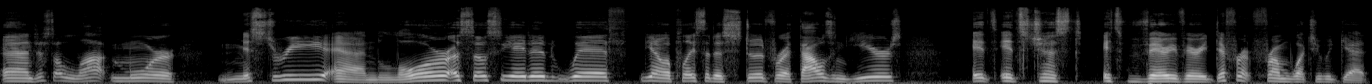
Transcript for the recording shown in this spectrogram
and just a lot more mystery and lore associated with you know a place that has stood for a thousand years. It's it's just it's very very different from what you would get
